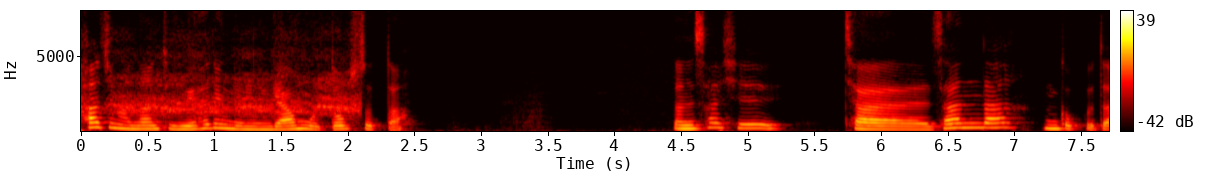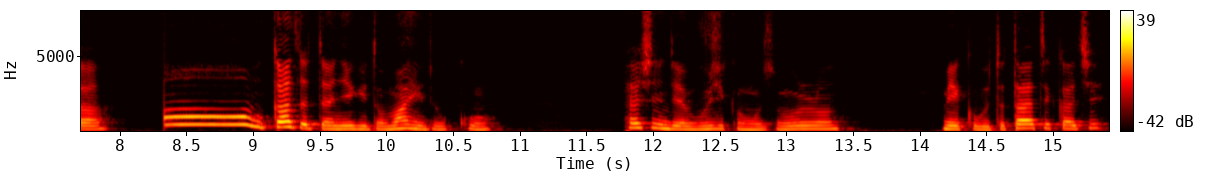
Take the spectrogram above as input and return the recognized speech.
하지만 나한테 위에 헤딩되는 게 아무것도 없었다. 나는 사실 잘 산다는 것보다 너무 까졌다는 얘기 더 많이 듣고 패션에 대한 무식한 것은 물론 메이크업부터 타이트까지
